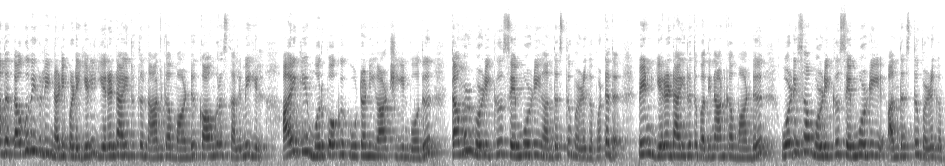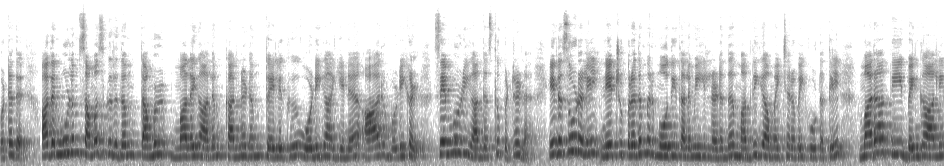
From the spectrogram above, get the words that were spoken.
அந்த தகுதிகளின் அடிப்படையில் இரண்டாயிரத்து நான்காம் ஆண்டு காங்கிரஸ் தலைமையில் ஐக்கிய முற்போக்கு கூட்டணி ஆட்சியின் போது தமிழ் மொழிக்கு செம்மொழி அந்தஸ்து வழங்கப்பட்டது. பின் இரண்டாயிரத்து பதினான்காம் ஆண்டு ஒடிசா மொழிக்கு செம்மொழி அந்தஸ்து வழங்கப்பட்டது. அதன் மூலம் சமஸ்கிருதம் தமிழ் மலையாளம் கன்னடம் தெலுங்கு ஒடியா என ஆறு மொழிகள் செம்மொழி அந்தஸ்து பெற்றன. இந்த சூழலில் நேற்று பிரதமர் மோடி தலைமையில் நடந்த மத்திய அமைச்சரவை கூட்டத்தில் மராத்தி பெங்காலி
